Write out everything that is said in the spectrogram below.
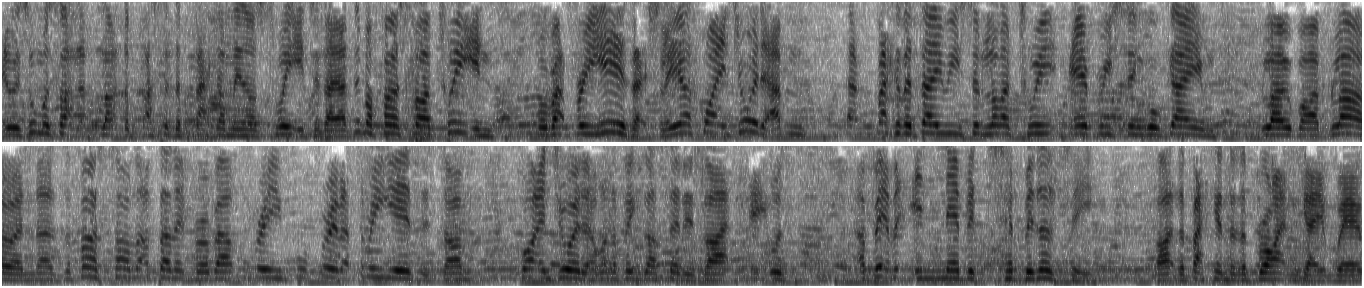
it was almost like the, like the, I said the back. I mean, I was tweeting today. I did my first live tweeting for about three years actually. I quite enjoyed it. Haven't, uh, back in the day, we used to live tweet every single game, blow by blow, and uh, the first time that I've done it for about three, four, three, about three years this time. Quite enjoyed it. And one of the things I said is like it was a bit of an inevitability. Like the back end of the Brighton game, where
